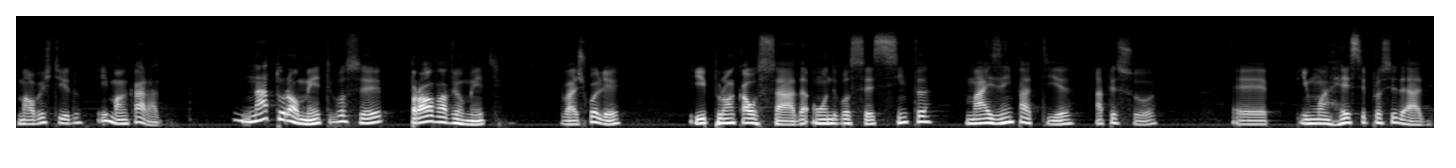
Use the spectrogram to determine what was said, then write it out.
mal vestido e mal encarado. Naturalmente você provavelmente vai escolher ir para uma calçada onde você sinta mais empatia à pessoa é, e uma reciprocidade.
